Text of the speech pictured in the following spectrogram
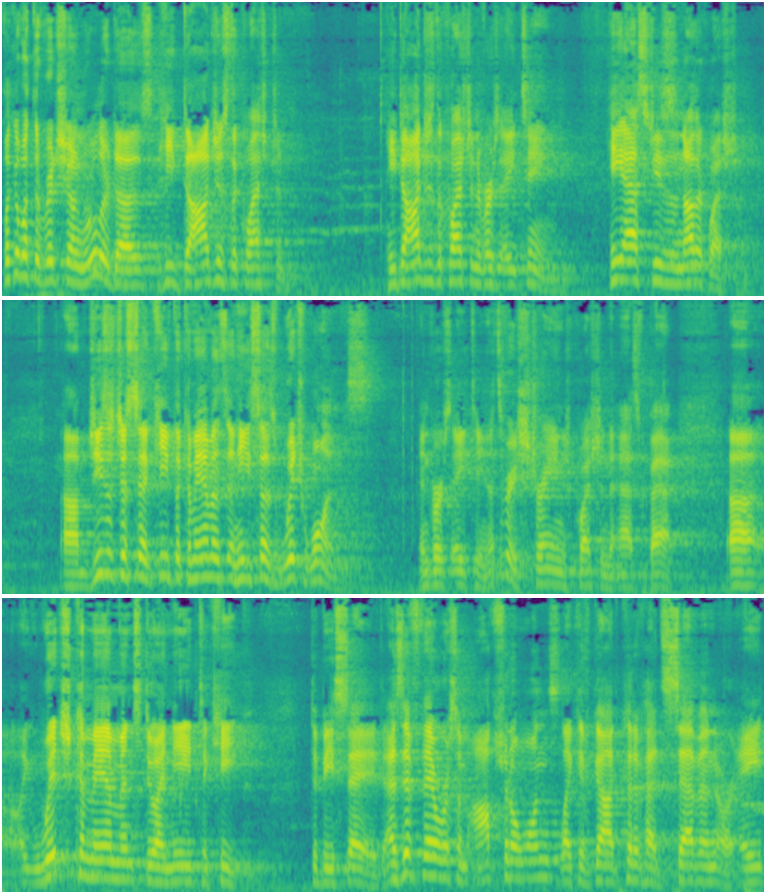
look at what the rich young ruler does. He dodges the question. He dodges the question in verse 18. He asks Jesus another question. Um, Jesus just said, Keep the commandments, and he says, Which ones? in verse 18? That's a very strange question to ask back. Uh, like, which commandments do I need to keep to be saved? As if there were some optional ones, like if God could have had seven or eight,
